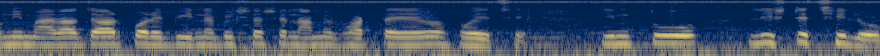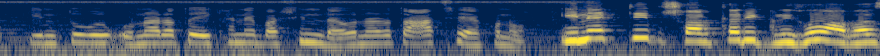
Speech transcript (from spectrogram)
উনি মারা যাওয়ার পরে বিনা বিশ্বাসের নামে ঘরটা হয়েছে। কিন্তু লিস্টে ছিল। কিন্তু ওনারা তো এখানে বাসিন্দা, ওনারা তো আছে এখনও। ইনঅ্যাক্টিভ সরকারি গৃহ আবাস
